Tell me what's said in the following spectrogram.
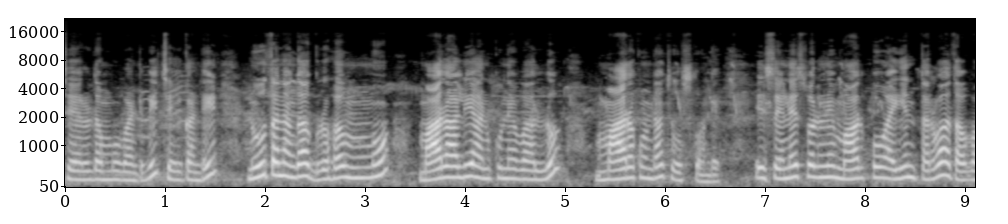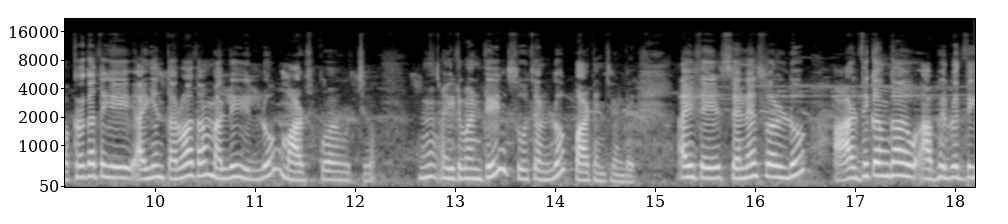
చేరడము వంటివి చేయకండి. నూతనంగా గృహము మారాలి అనుకునే వాళ్ళు మారకుండా చూసుకోండి. ఈ శనేశ్వరుని మార్పు అయిన తర్వాత వక్రగతి అయిన తర్వాత మళ్ళీ ఇల్లు మార్చుకోవచ్చు. ఇటువంటి సూచనలు పాటించండి. అయితే శనేశ్వరుడు ఆర్థికంగా అభివృద్ధి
